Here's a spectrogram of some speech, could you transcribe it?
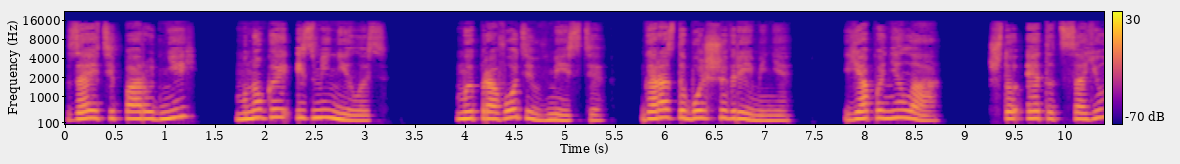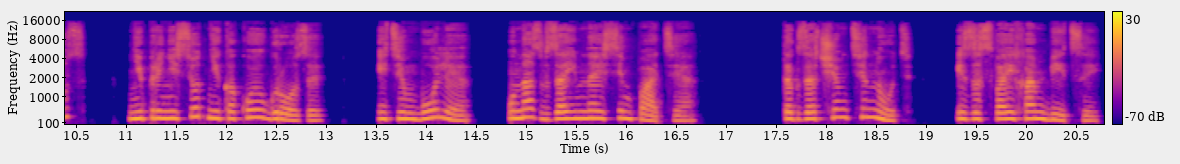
За эти пару дней многое изменилось. Мы проводим вместе гораздо больше времени. Я поняла, что этот союз не принесет никакой угрозы и тем более у нас взаимная симпатия. Так зачем тянуть из-за своих амбиций?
